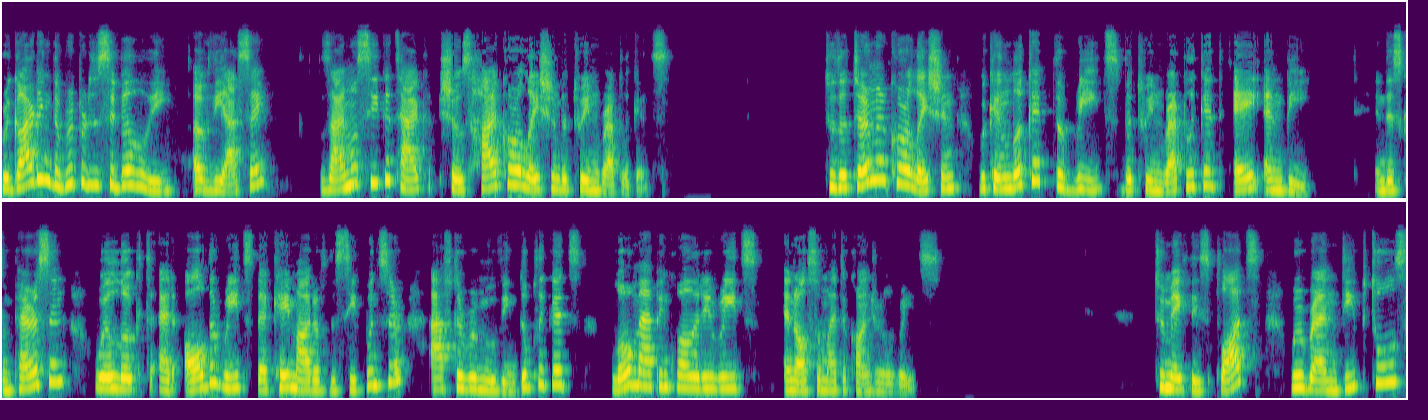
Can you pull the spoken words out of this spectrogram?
Regarding the reproducibility of the assay, Zymo-seq ATAC shows high correlation between replicates. To determine correlation, we can look at the reads between replicate A and B. In this comparison, we looked at all the reads that came out of the sequencer after removing duplicates, low mapping quality reads, and also mitochondrial reads. To make these plots, we ran deepTools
